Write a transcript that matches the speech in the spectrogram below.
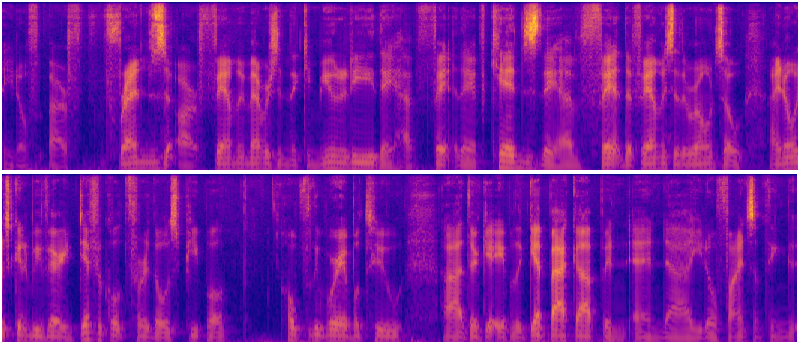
you know are friends are family members in the community. They have fa- they have kids they have fa- the families of their own. So i know it's going to be very difficult for those people. Hopefully we're able to uh, they're able to get back up and and uh, you know find something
